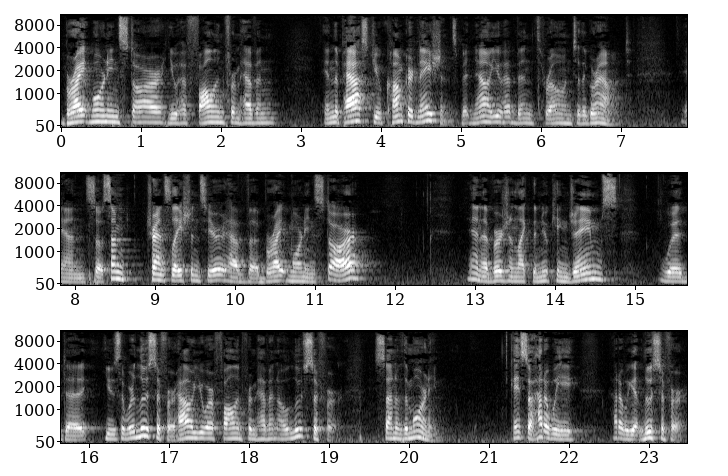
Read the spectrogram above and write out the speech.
bright morning star, you have fallen from heaven. In the past, you conquered nations, but now you have been thrown to the ground. And so some translations here have a bright morning star, and a version like the New King James would uh, use the word Lucifer. How you are fallen from heaven, O Lucifer, son of the morning. Okay, so how do we how do we get Lucifer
